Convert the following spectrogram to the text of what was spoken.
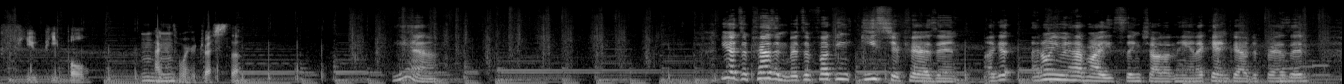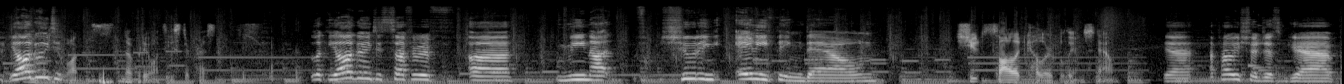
few people. I Mhm. get to wear a dress though. Yeah. Yeah, it's a present, but it's a fucking Easter present. I get. I don't even have my slingshot on hand. I can't grab the present. Y'all are going Nobody to wants. Nobody wants Easter presents. look. Y'all are going to suffer with uh me not shooting anything down. Shoot solid color balloons down. Yeah, I probably should just grab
